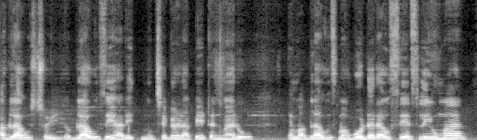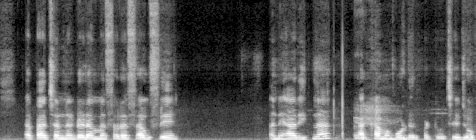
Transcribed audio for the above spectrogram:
આ બ્લાઉઝ જોઈ લો. બ્લાઉઝ એ આ રીતનું છે. ગળા પેટર્ન વાળું. એમાં બ્લાઉઝમાં બોર્ડર આવશે સ્લીવમાં આ પાછળના ગળામાં સરસ આવશે. અને આ રીતના આખામાં બોર્ડર પટ્ટો છે. જો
